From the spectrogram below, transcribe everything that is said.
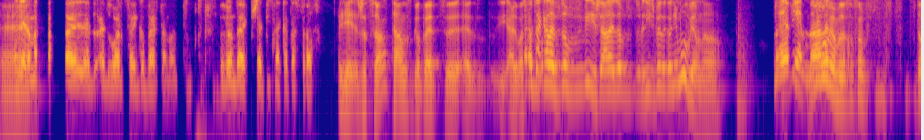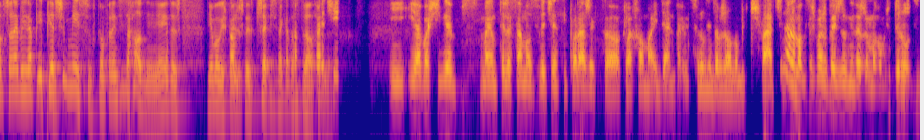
No nie no, Edwardsa i Goberta. No. Wygląda jak przepis na katastrofę. Je, że co? Towns, Gobert Ed, i Edwards. No tak, ale to, widzisz, ale to, liczby tego nie mówią, no. No ja wiem, no, No nie ale mówią, bo to są do wczoraj byli na pi- pierwszym miejscu w konferencji zachodniej, nie? I też nie mogłeś powiedzieć, że to jest przepis na katastrofę. No. I, i a właściwie mają tyle samo zwycięstw i porażek, co Oklahoma i Denver, więc równie dobrze mogą być czwarci, no ale ktoś może powiedzieć, że równie dobrze mogą być drudzy.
